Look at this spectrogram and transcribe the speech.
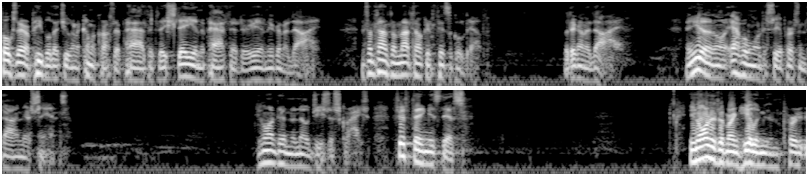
Folks, there are people that you're going to come across their path. If they stay in the path that they're in, they're going to die. And sometimes I'm not talking physical death, but they're going to die. And you don't ever want to see a person die in their sins. You want them to know Jesus Christ. Fifth thing is this. In order to bring healing in a per,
